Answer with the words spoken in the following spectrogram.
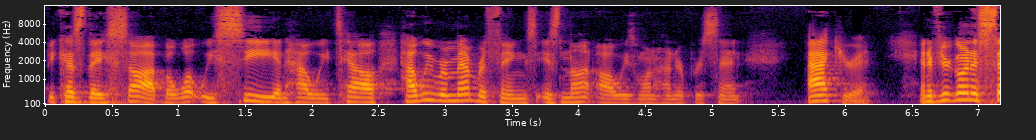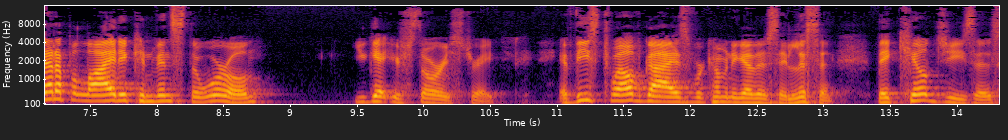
because they saw it. But what we see and how we tell, how we remember things is not always 100% accurate. And if you're going to set up a lie to convince the world, you get your story straight. If these 12 guys were coming together and say, listen, they killed Jesus,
